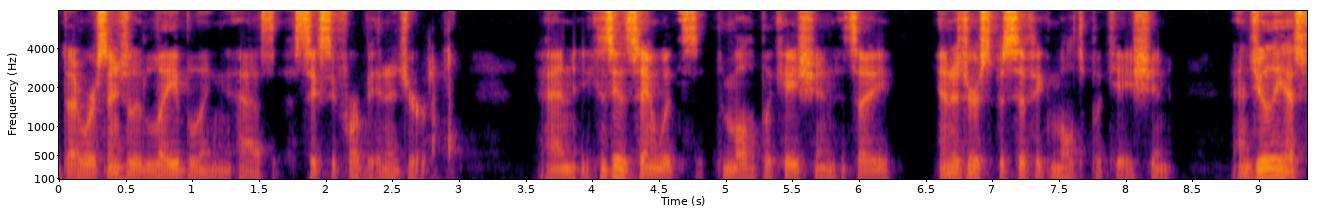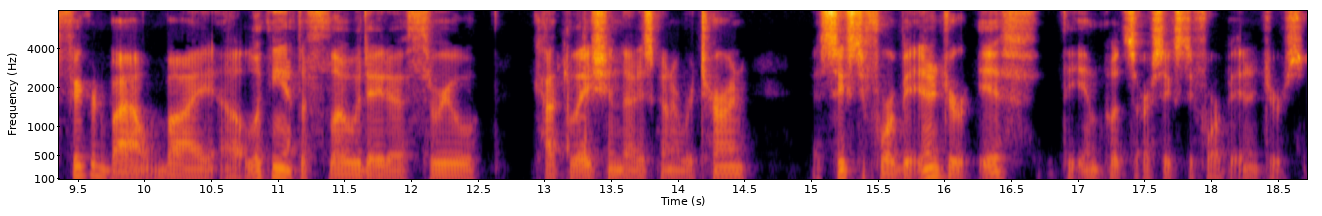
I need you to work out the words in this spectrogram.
that we're essentially labeling as a 64-bit integer. And you can see the same with the multiplication. It's a integer specific multiplication. And Julia has figured out by uh, looking at the flow data through calculation that is going to return a 64-bit integer if the inputs are 64-bit integers.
